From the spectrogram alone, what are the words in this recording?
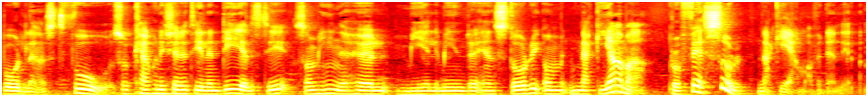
Borderlands 2 så kanske ni känner till en DLC som innehöll mer eller mindre en story om Nakayama, professor Nakayama för den delen.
